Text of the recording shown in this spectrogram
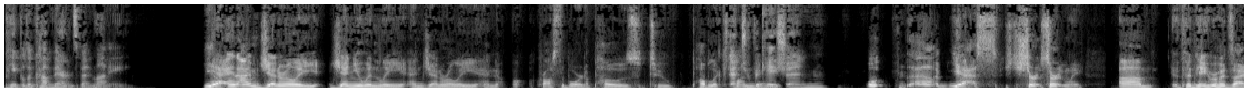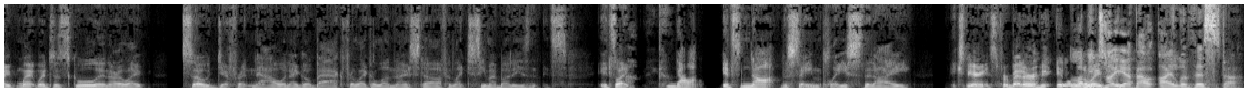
people to come there and spend money. Yeah, and I'm generally, genuinely, and generally, and across the board opposed to public funding. Well, uh, yes, sure, certainly. Um, the neighborhoods I went went to school in are like so different now, and I go back for like alumni stuff and like to see my buddies. And it's it's like Oh not it's not the same place that I experienced for better. Let me, in a lot let me tell you about Isla Vista.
